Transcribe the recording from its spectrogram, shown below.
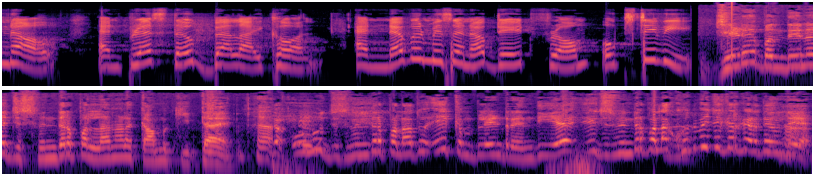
now and press the bell icon and never miss an update from Oops TV. ਜਿਹੜੇ ਬੰਦੇ ਨੇ ਜਸਵਿੰਦਰ ਭੱਲਾ ਨਾਲ ਕੰਮ ਕੀਤਾ ਹੈ ਤਾਂ ਉਹਨੂੰ ਜਸਵਿੰਦਰ ਭੱਲਾ ਤੋਂ ਇਹ ਕੰਪਲੇਂਟ ਰਹਿੰਦੀ ਹੈ ਇਹ ਜਸਵਿੰਦਰ ਭੱਲਾ ਖੁਦ ਵੀ ਜ਼ਿਕਰ ਕਰਦੇ ਹੁੰਦੇ ਆ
